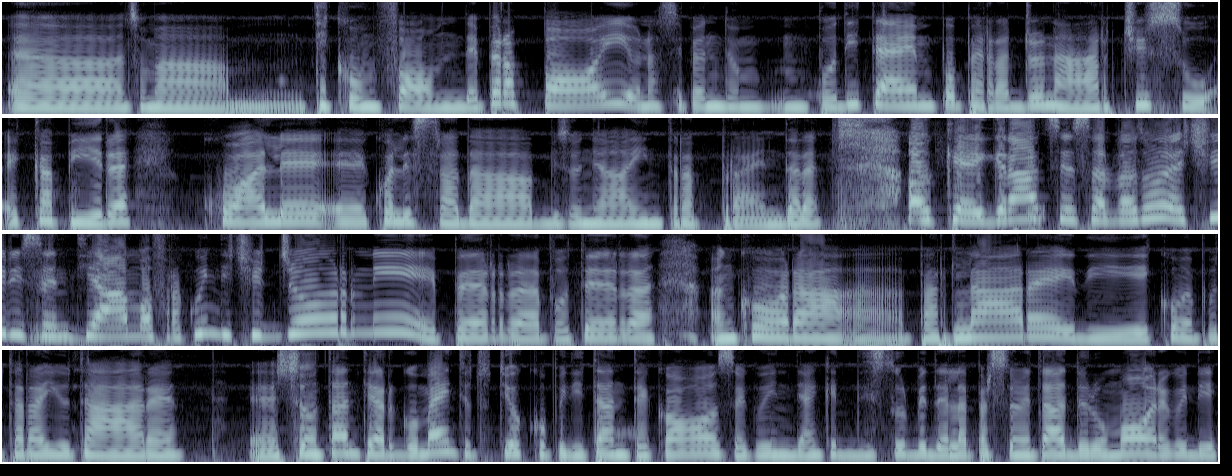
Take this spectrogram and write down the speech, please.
eh, insomma, ti confonde, però poi una si prende un, un po' di tempo per ragionarci su e capire quale, eh, quale, strada bisogna intraprendere. Ok, grazie Salvatore, ci risentiamo fra 15 giorni per poter ancora uh, parlare di come poter aiutare. Eh, ci sono tanti argomenti, tu ti occupi di tante cose, quindi anche di disturbi della personalità, dell'umore, quindi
